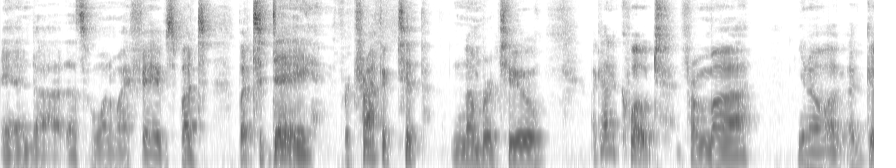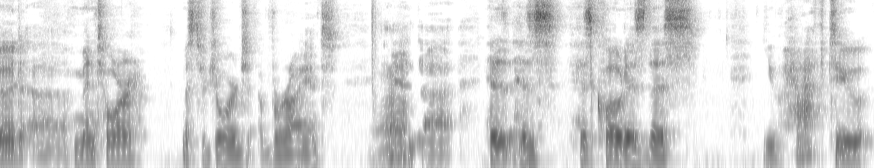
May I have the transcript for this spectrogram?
And uh, that's one of my faves. But but today, for traffic tip number two, I got a quote from uh, you know a, a good uh, mentor, Mr. George Bryant, wow. and uh, his his his quote is this: "You have to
